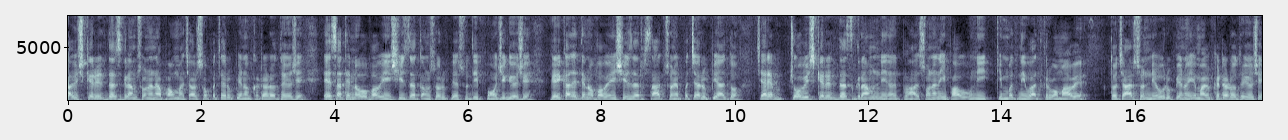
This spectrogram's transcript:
બાવીસ કેરેટ દસ ગ્રામ સોનાના ભાવમાં ચારસો પચાસ રૂપિયાનો ઘટાડો થયો છે. એ સાથે નવો ભાવ એંશી હજાર ત્રણસો રૂપિયા સુધી પહોંચી ગયો છે. ગઈકાલે તેનો ભાવ એંશી હજાર સાતસો ને પચાસ રૂપિયા હતો. જ્યારે ચોવીસ કેરેટ દસ ગ્રામની સોનાની ભાવની કિંમતની વાત કરવામાં આવે તો ચારસો નેવું રૂપિયાનો એમાં ઘટાડો થયો છે.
